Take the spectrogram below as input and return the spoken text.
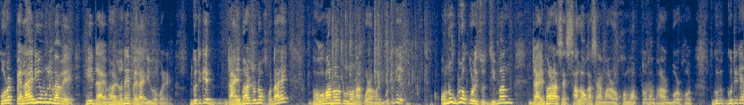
ক'ৰবাত পেলাই দিওঁ বুলি ভাবে সেই ড্ৰাইভাৰজনে পেলাই দিব পাৰে। গতিকে ড্ৰাইভাৰজনক সদায় ভগৱানৰ তুলনা কৰা হয়। গতিকে অনুগ্ৰহ কৰিছোঁ যিমান ড্ৰাইভাৰ আছে চালক আছে আমাৰ অসমত তথা ভাৰতবৰ্ষত গতিকে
